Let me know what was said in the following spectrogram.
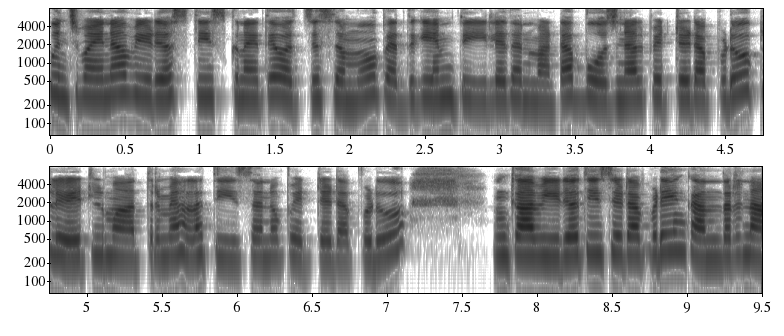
కొంచెమైనా వీడియోస్ తీసుకుని అయితే వచ్చేసాము. పెద్దగా ఏం తీయలేదనమాట భోజనాలు పెట్టేటప్పుడు ప్లేట్లు మాత్రమే అలా తీసాను పెట్టేటప్పుడు. ఇంకా వీడియో తీసేటప్పుడు ఇంక అందరూ నా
